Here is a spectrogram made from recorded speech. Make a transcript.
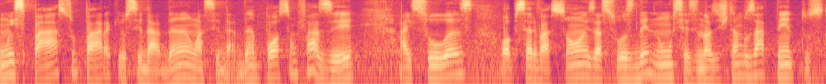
um espaço para que o cidadão, a cidadã possam fazer as suas observações, as suas denúncias. E nós estamos atentos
